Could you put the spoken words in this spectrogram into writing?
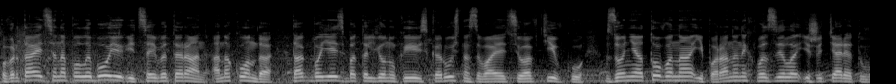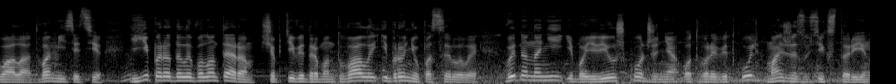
Повертається на поле бою і цей ветеран Анаконда. Так боєць батальйону Київська Русь називає цю автівку. В зоні АТО вона і поранених возила, і життя рятувала два місяці. Її передали волонтерам, щоб ті відремонтували і броню посилили. Видно на ній і бойові ушкодження, отвори від куль майже з усіх сторін.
